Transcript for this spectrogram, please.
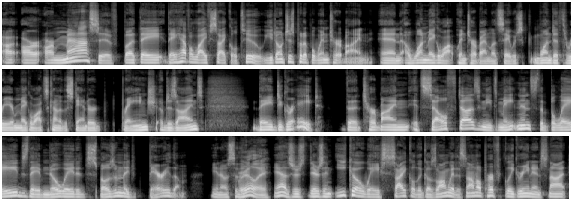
Are, are massive, but they they have a life cycle too. You don't just put up a wind turbine and a one megawatt wind turbine, let's say, which one to three or megawatts, kind of the standard range of designs. They degrade the turbine itself does. It needs maintenance. The blades, they have no way to dispose of them. They bury them. You know, so Really? yeah, there's there's an eco waste cycle that goes along with it. It's not all perfectly green, and it's not.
